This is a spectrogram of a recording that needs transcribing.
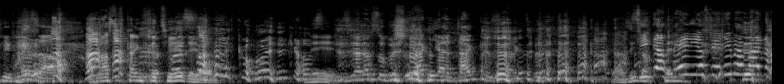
Theresa. Das ist kein Kriterium. Alkoholiker. Nee. Die ist ja noch so bestärkt, ja, danke sagt. Ja, sieht Sieht nach Penny auf der Reeperbahn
